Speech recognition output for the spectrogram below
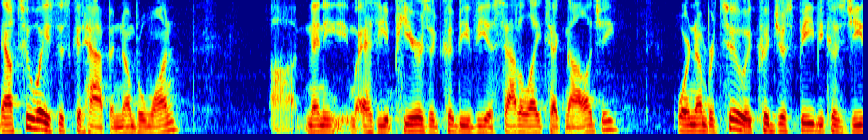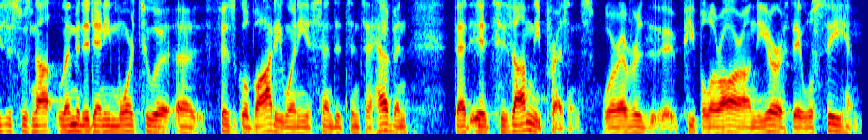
Now, two ways this could happen. Number one, uh, many, as he appears, it could be via satellite technology. Or number two, it could just be because Jesus was not limited anymore to a, a physical body when he ascended into heaven, that it's his omnipresence. Wherever people are on the earth, they will see him.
